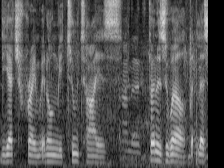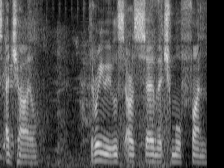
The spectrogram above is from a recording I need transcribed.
the edge frame with only two tires. Fun as well, but less agile. Three wheels are so much more fun.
